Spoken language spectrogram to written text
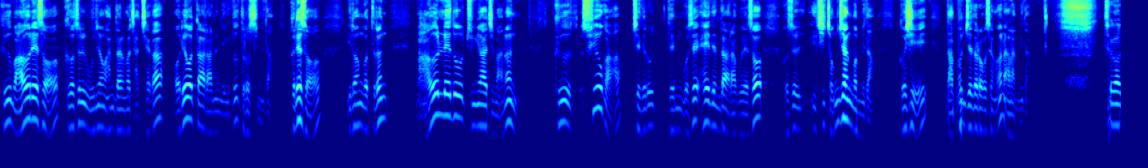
그 마을에서 그것을 운영한다는 것 자체가 어려웠다라는 얘기도 들었습니다. 그래서 이런 것들은 마을 내도 중요하지만은 그 수요가 제대로 된 곳에 해야 된다라고 해서 그것을 일시 정지한 겁니다. 그것이 나쁜 제도라고 생각은 안 합니다. 제가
